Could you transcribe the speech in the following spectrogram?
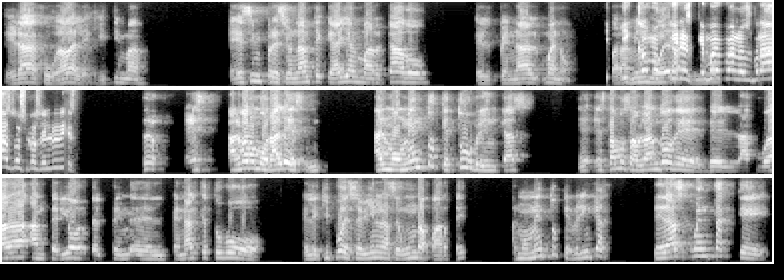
Era jugada legítima. Es impresionante que hayan marcado el penal. Bueno, para ¿Y mí cómo no quieres que mueva los brazos, José Luis? Pero es Álvaro Morales, al momento que tú brincas, eh, estamos hablando de, de la jugada anterior, del penal que tuvo el equipo de Sevilla en la segunda parte, al momento que brincas, te das cuenta que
